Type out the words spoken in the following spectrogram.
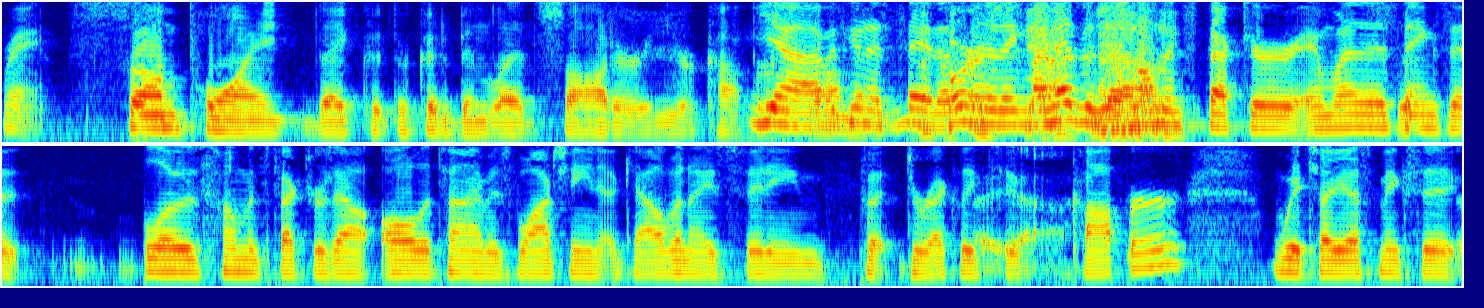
Right. some point they could there could have been lead solder in your copper. Yeah, I was going to say Of that's one of the course, things. My yeah. husband's a home inspector, and one of the So- things that blows home inspectors out all the time is watching a galvanized fitting put directly to yeah. copper, which I guess makes it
